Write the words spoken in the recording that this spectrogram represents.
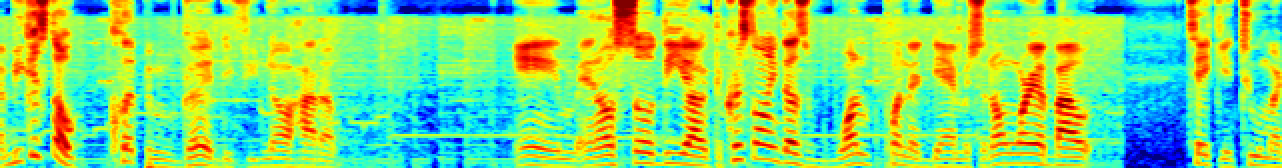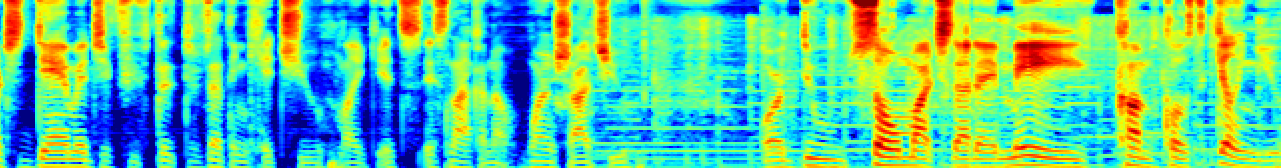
I mean, you can still clip him good if you know how to aim. And also, the uh, the crystal only does one point of damage, so don't worry about taking too much damage if, you, if that thing hits you. Like, it's, it's not going to one-shot you or do so much that it may come close to killing you.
